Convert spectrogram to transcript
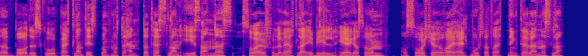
der både skulle på et eller annet tidspunkt måtte hente Teslaen i Sandnes, og så òg få levert leiebilen i Egersund, og så kjøre i helt motsatt retning til Vennesla.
